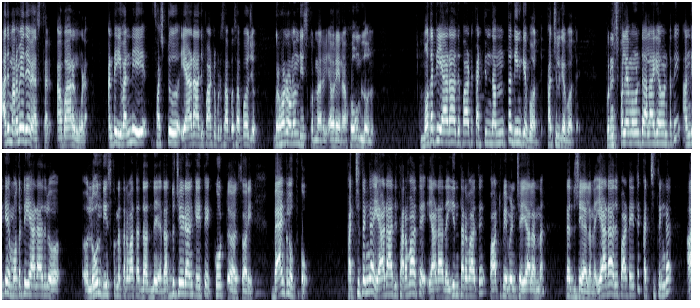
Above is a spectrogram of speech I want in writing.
అది మన మీదే వేస్తారు ఆ భారం కూడా. అంటే ఇవన్నీ ఫస్ట్ ఏడాది పాటు ఇప్పుడు సపో సపోజ్ గృహ రుణం తీసుకున్నారు ఎవరైనా హోమ్ లోను. మొదటి ఏడాది పాటు కట్టిందంతా దీనికే పోద్ది ఖర్చులకే పోతాయి. ప్రిన్సిపల్ అమౌంట్ అలాగే ఉంటుంది అందుకే మొదటి ఏడాదిలో లోన్ తీసుకున్న తర్వాత దాన్ని రద్దు చేయడానికి అయితే కోర్టు సారీ బ్యాంకులు ఒప్పుకో. ఖచ్చితంగా ఏడాది తర్వాతే ఏడాది అయిన తర్వాతే పార్ట్ పేమెంట్ చేయాలన్నా రద్దు చేయాలన్నా. ఏడాది పాటు అయితే ఖచ్చితంగా ఆ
